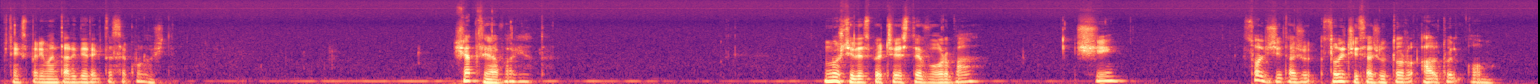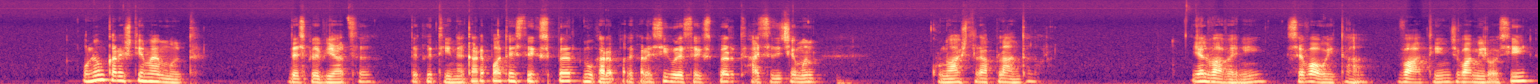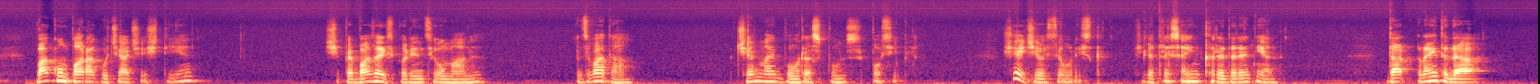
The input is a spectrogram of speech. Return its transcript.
prin experimentare directă să cunoști. Și a treia variantă. Nu știi despre ce este vorba și soliciți, aj- soliciți ajutorul altui om. Un om care știe mai mult despre viață decât tine, care poate este expert, nu care poate, care sigur este expert, hai să zicem, în cunoașterea plantelor. El va veni, se va uita, va atinge, va mirosi, va compara cu ceea ce știe și pe baza experienței umane îți va da cel mai bun răspuns posibil. Și aici este un risc, fiindcă trebuie să ai încredere în el. Dar înainte de a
